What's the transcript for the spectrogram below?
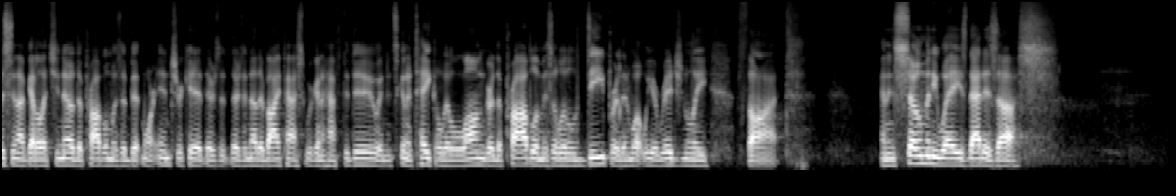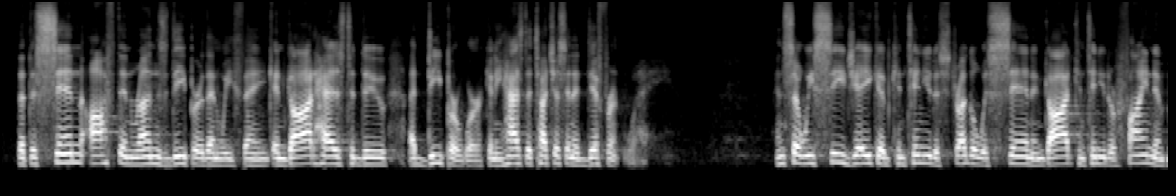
listen i've got to let you know the problem was a bit more intricate. There's, a, there's another bypass we're going to have to do and it's going to take a little longer. The problem is a little deeper than what we originally thought. And in so many ways that is us that the sin often runs deeper than we think, and God has to do a deeper work, and He has to touch us in a different way. And so we see Jacob continue to struggle with sin and God continue to refine him.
